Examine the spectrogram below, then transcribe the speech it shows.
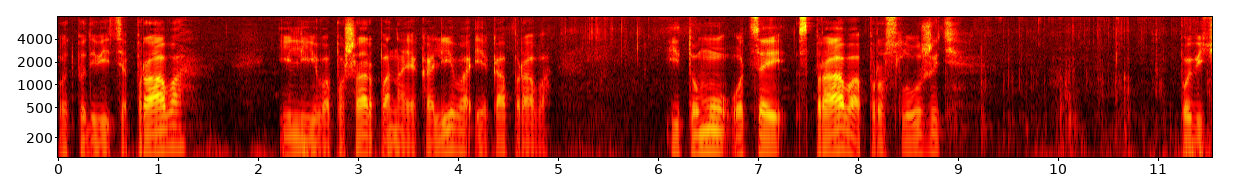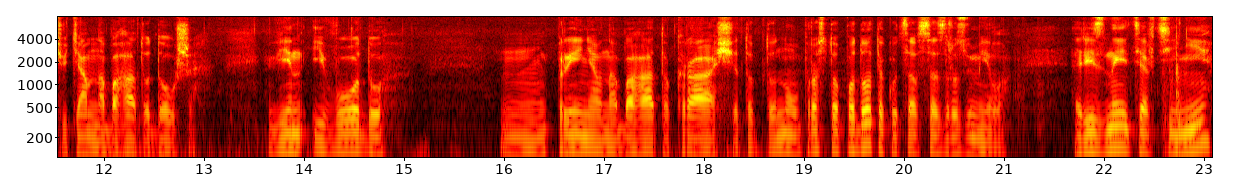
от подивіться, права і ліва. Пошарпана, яка ліва і яка права. І тому оцей справа прослужить по відчуттям набагато довше. Він і воду прийняв набагато краще. Тобто, ну, просто по дотику це все зрозуміло. Різниця в ціні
